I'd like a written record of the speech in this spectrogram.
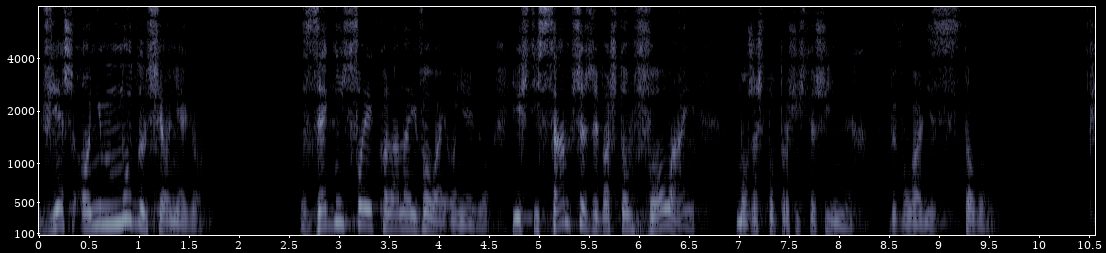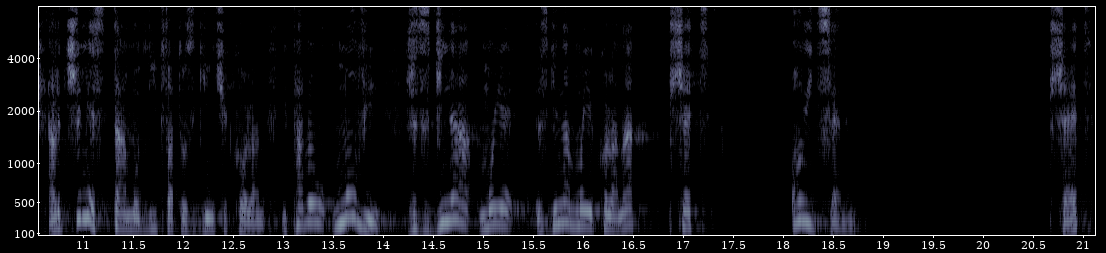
wiesz o nim, módl się o niego. Zegnij swoje kolana i wołaj o niego. Jeśli sam przeżywasz, to wołaj. Możesz poprosić też innych, by wołali z tobą. Ale czym jest ta modlitwa, to zgięcie kolan? I Paweł mówi, że zgina moje, zgina moje kolana przed Ojcem. Przed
